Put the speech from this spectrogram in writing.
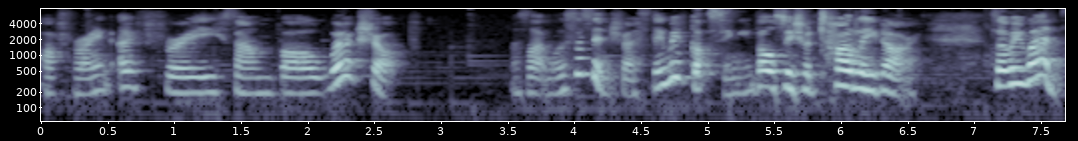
offering a free sound bowl workshop. I was like, well, this is interesting. We've got singing bowls, we should totally go. So we went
